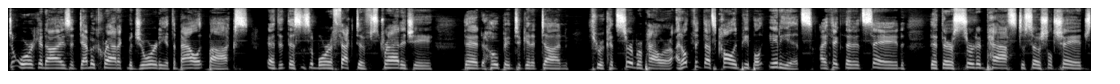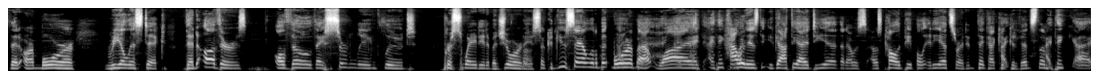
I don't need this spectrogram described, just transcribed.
to organize a democratic majority at the ballot box and that this is a more effective strategy than hoping to get it done through consumer power. I don't think that's calling people idiots. I think that it's saying that there are certain paths to social change that are more realistic than others, although they certainly include persuading a majority. So could you say a little bit more I- about why I, I think how what- it is that you got the idea that I was I was calling people idiots or I didn't think I could convince them? I think uh,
